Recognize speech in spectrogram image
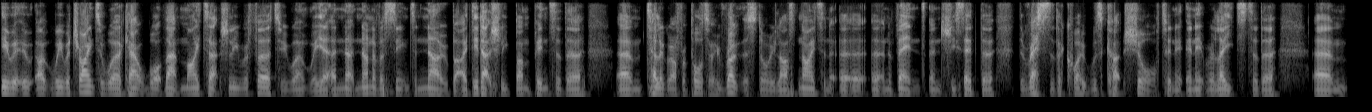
it, it, uh, we were trying to work out what that might actually refer to, weren't we? And none of us seemed to know. But I did actually bump into the um, Telegraph reporter who wrote the story last night at, at, at, an event, and she said the the rest of the quote was cut short, and it and it relates to the um,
